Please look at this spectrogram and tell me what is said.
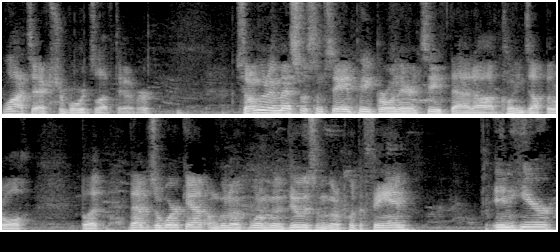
lots of extra boards left over. So I'm going to mess with some sandpaper on there and see if that uh, cleans up at all. But that was a workout. I'm gonna what I'm gonna do is I'm gonna put the fan in here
